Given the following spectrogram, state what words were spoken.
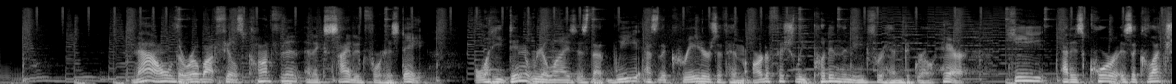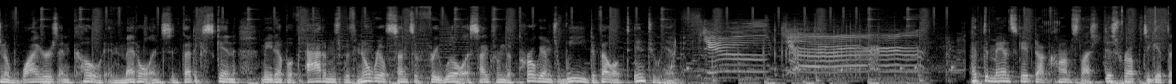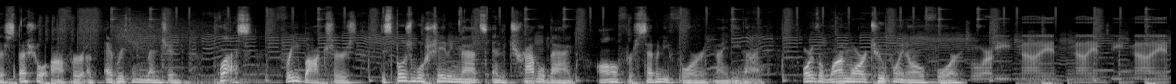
Now, the robot feels confident and excited for his date. But what he didn't realize is that we, as the creators of him, artificially put in the need for him to grow hair. He, at his core, is a collection of wires and code and metal and synthetic skin made up of atoms with no real sense of free will aside from the programs we developed into him. Head to manscaped.com slash disrupt to get their special offer of everything mentioned, plus free boxers, disposable shaving mats, and a travel bag, all for $74.99. Or the Lawnmower 2.0 for $49.99.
